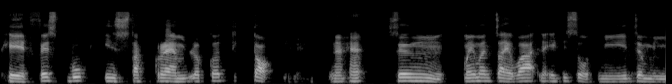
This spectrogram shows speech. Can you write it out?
เพจ Facebook Instagram แล้วก็ TikTok นะฮะซึ่งไม่มั่นใจว่าใน episode นี้จะมี ค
